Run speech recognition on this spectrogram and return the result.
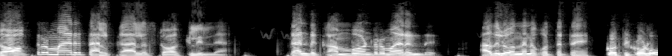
ഡോക്ടർമാര് തൽക്കാലം സ്റ്റോക്കിലില്ല. രണ്ട് കമ്പൗണ്ടർമാരുണ്ട്. അതിൽ ഒന്നിനെ കൊത്തട്ടെ. കൊത്തിക്കോളൂ.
